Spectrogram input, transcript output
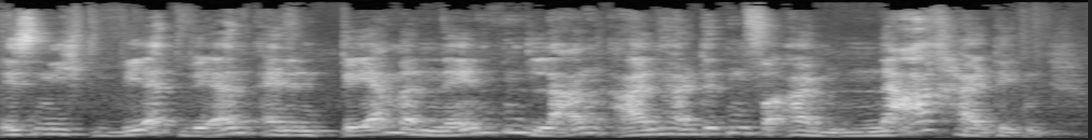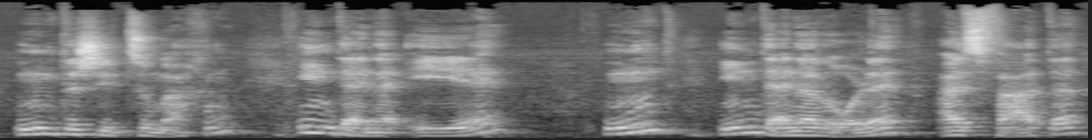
es nicht wert wären, einen permanenten, lang anhaltenden, vor allem nachhaltigen Unterschied zu machen in deiner Ehe und in deiner Rolle als Vater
